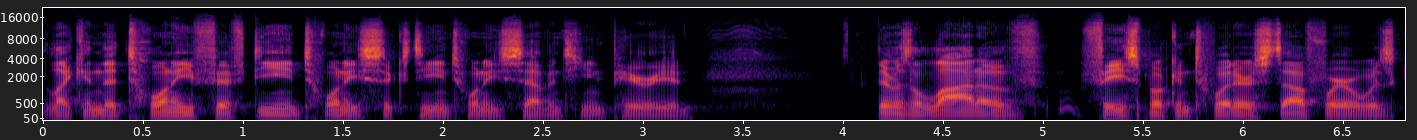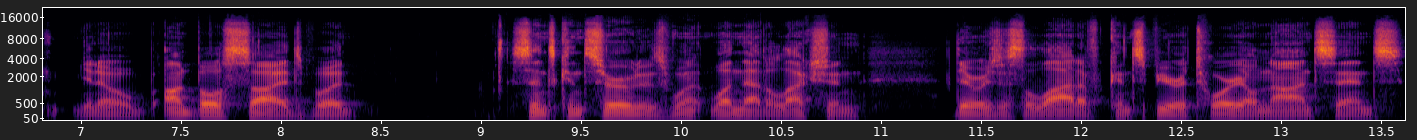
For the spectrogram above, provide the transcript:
like in the 2015, 2016, 2017 period, there was a lot of Facebook and Twitter stuff where it was, you know, on both sides, but since conservatives won, won that election, there was just a lot of conspiratorial nonsense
